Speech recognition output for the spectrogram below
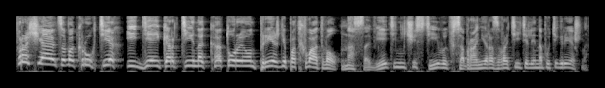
вращаются вокруг тех идей, картинок, которые он прежде подхватывал на совете нечестивых, в собрании развратителей на пути грешных.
